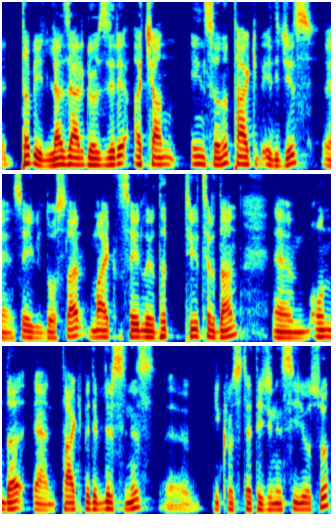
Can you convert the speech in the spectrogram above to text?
E, tabii lazer gözleri açan insanı takip edeceğiz e, sevgili dostlar. Michael Saylor'ı da Twitter'dan e, onu da yani takip edebilirsiniz. E, MicroStrategy'nin CEO'su.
